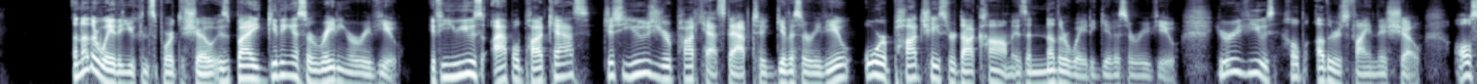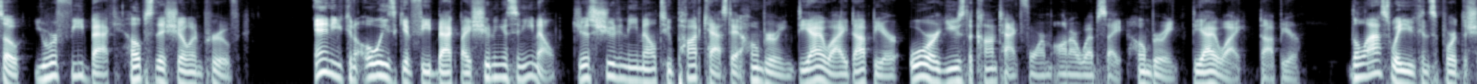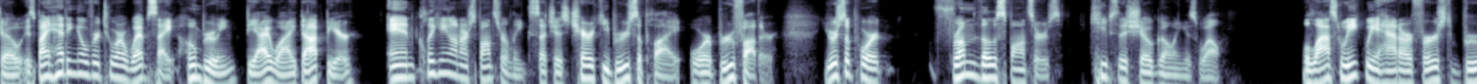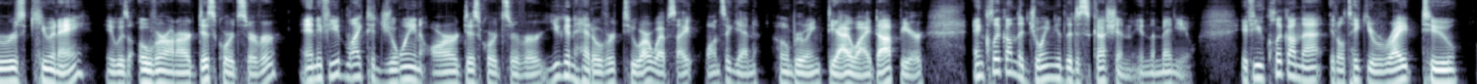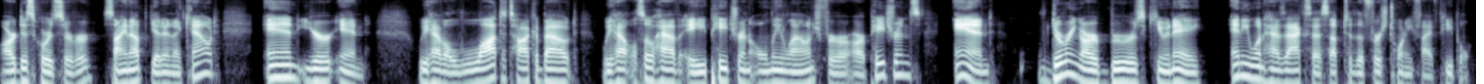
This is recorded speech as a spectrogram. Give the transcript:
Another way that you can support the show is by giving us a rating or review. If you use Apple Podcasts, just use your podcast app to give us a review, or podchaser.com is another way to give us a review. Your reviews help others find this show. Also, your feedback helps this show improve. And you can always give feedback by shooting us an email. Just shoot an email to podcast at homebrewingdiy.beer or use the contact form on our website, homebrewingdiy.beer. The last way you can support the show is by heading over to our website, homebrewingdiy.beer, and clicking on our sponsor links such as Cherokee Brew Supply or Brewfather. Your support from those sponsors keeps this show going as well. Well, last week we had our first Brewers Q&A. It was over on our Discord server. And if you'd like to join our Discord server, you can head over to our website, once again, homebrewingdiy.beer, and click on the Join the Discussion in the menu. If you click on that, it'll take you right to our Discord server, sign up, get an account, and you're in. We have a lot to talk about. We also have a patron only lounge for our patrons, and during our Brewers Q&A, anyone has access up to the first 25 people.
